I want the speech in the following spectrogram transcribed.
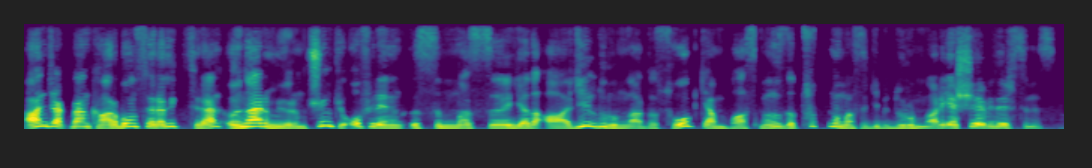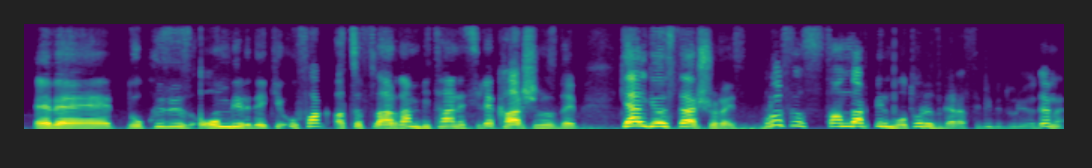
Ancak ben karbon seramik fren önermiyorum. Çünkü o frenin ısınması ya da acil durumlarda soğukken basmanızda tutmaması gibi durumlar yaşayabilirsiniz. Evet 911'deki ufak atıflardan bir tanesiyle karşınızdayım. Gel göster şurayı. Burası standart bir motor ızgarası gibi duruyor değil mi?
